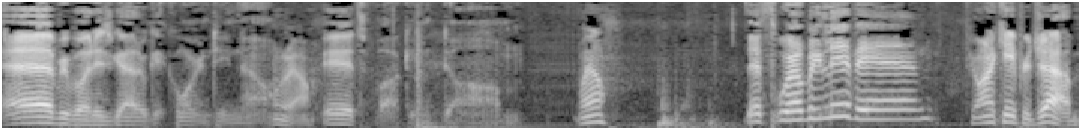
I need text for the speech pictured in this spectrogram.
everybody's got to get quarantined now. Yeah. It's fucking dumb. well, That's the world we live in. if you want to keep your job,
